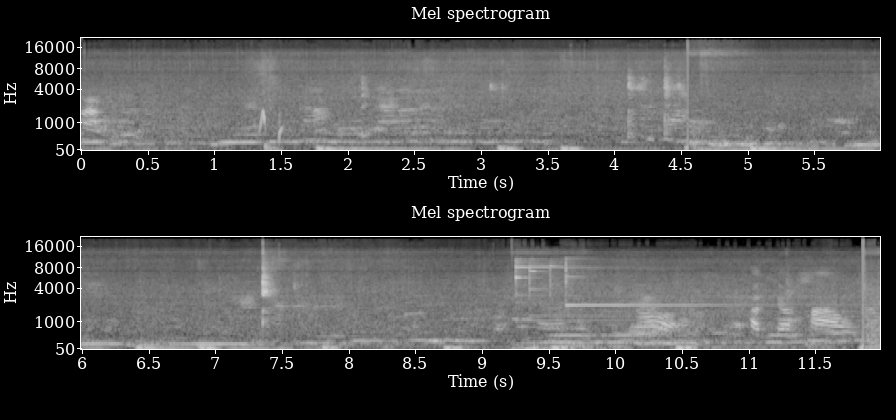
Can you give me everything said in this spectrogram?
ปากดูก็ผัดกะเพรา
